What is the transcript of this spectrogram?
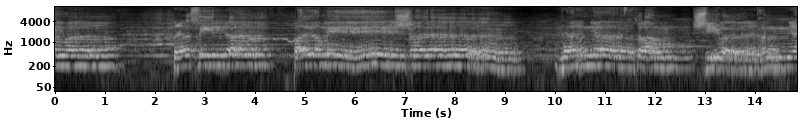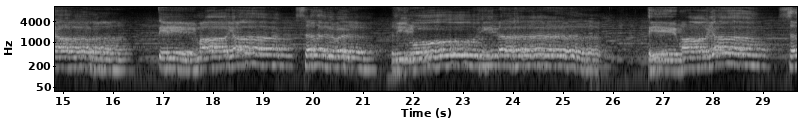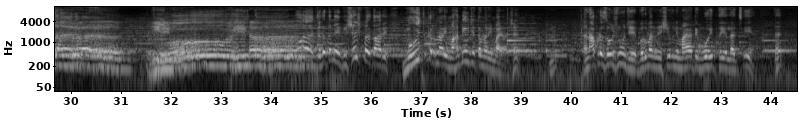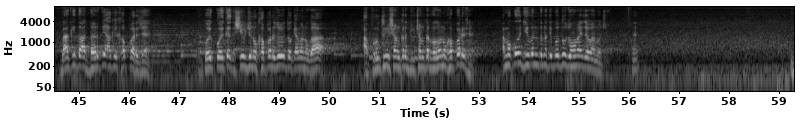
પ્રસિદ્ધ કરનારી મહાદેવજી તમારી માયા છે અને આપણે સૌ શું છે ભગવાન શિવની માયાથી મોહિત થયેલા છીએ બાકી તો આ ધરતી આખી ખપ્પર છે. કોઈ કોઈ કંઈક શિવજીનું ખપ્પર જોયું તો કહેવાનું કે હા, આ પૃથ્વી શંકર શંકર ભગવાનનું ખપર છે. આમાં કોઈ જીવંત નથી, બધું જ હોમાઈ જવાનું છે?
